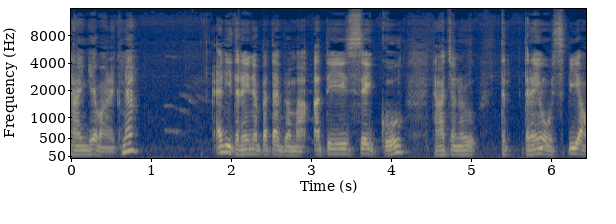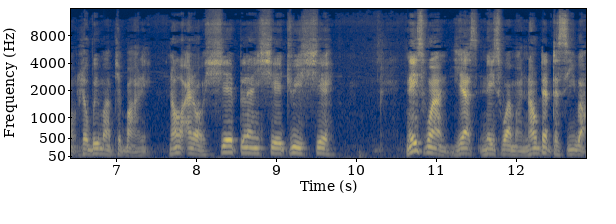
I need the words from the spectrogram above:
နိုင်ခဲ့ပါတယ်ခင်ဗျာအဲ့ဒီသတင်းနဲ့ပတ်သက်ပြီးတော့မှအသေးစိတ်ကိုဒါကျွန်တော်တို့သတင်းကို speed အောင်လုပ်ပေးမှဖြစ်ပါတယ်เนาะအဲ့တော့ share plan share ကြွေး share next one yes next one မှာနောက်တဲ့တစည်းပါ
